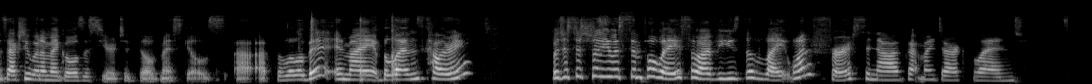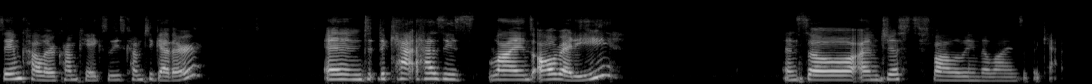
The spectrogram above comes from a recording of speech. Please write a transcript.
It's actually one of my goals this year to build my skills uh, up a little bit in my blends coloring. But just to show you a simple way, so I've used the light one first, and now I've got my dark blend. Same color, crumb cake, so these come together. And the cat has these lines already. And so I'm just following the lines of the cat.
